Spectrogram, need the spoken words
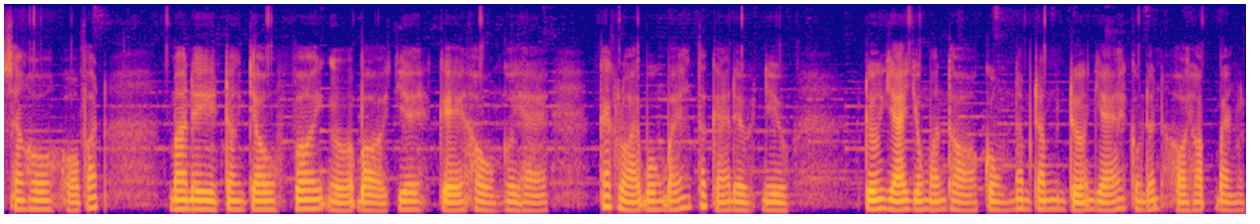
san hô, hổ phách, mani, trân châu, voi, ngựa, bò, dê, kẻ hầu, người hạ, các loại buôn bán tất cả đều nhiều. Trưởng giả Dũng Mãnh Thọ cùng 500 trưởng giả cùng đến hội họp bàn,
